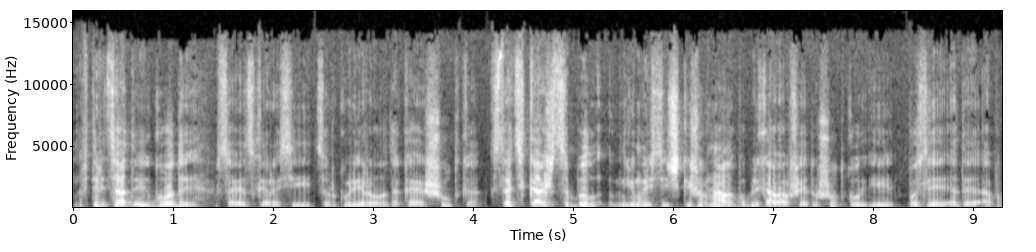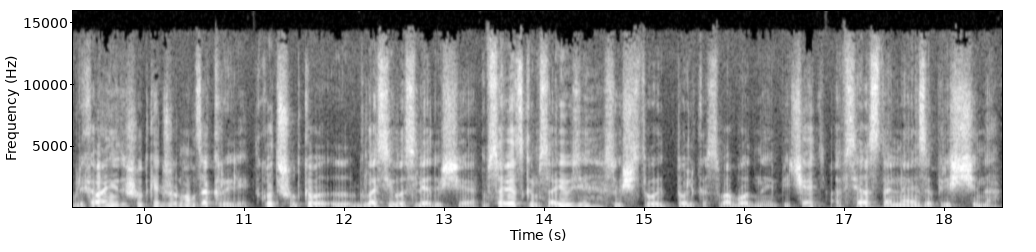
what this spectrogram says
В 30-е годы в Советской России циркулировала такая шутка. Кстати, кажется, был юмористический журнал, опубликовавший эту шутку, и после это, опубликования этой шутки этот журнал закрыли. Так вот, шутка э, гласила следующее. В Советском Союзе существует только свободная печать, а вся остальная запрещена.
